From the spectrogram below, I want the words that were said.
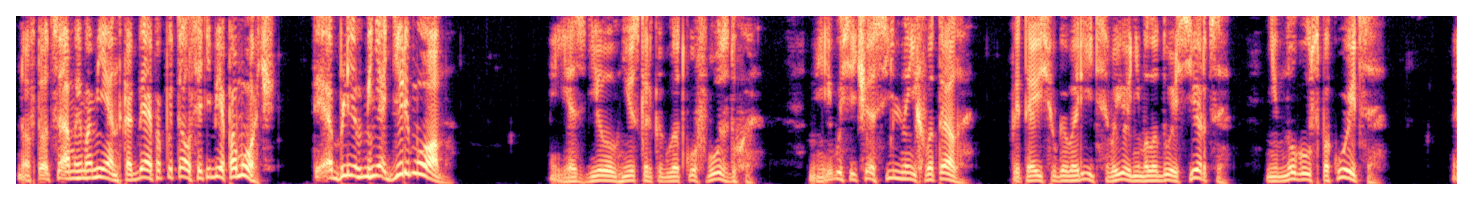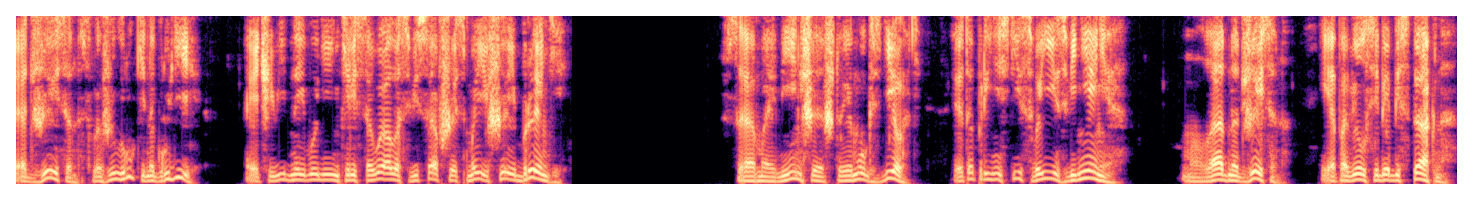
но в тот самый момент, когда я попытался тебе помочь, ты облил меня дерьмом. Я сделал несколько глотков воздуха. Мне его сейчас сильно не хватало, пытаясь уговорить свое немолодое сердце немного успокоиться. А Джейсон сложил руки на груди, и, очевидно, его не интересовало свисавшее с моей шеи бренди. Самое меньшее, что я мог сделать, это принести свои извинения. Ладно, Джейсон, я повел себя бестактно,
